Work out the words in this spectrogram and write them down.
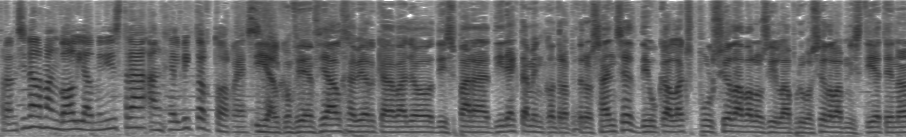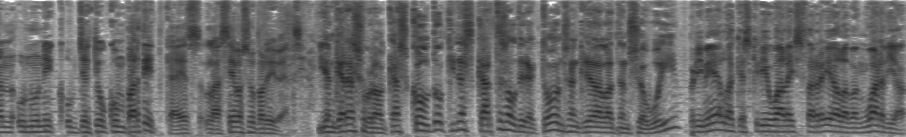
Francina Armengol i el ministre Ángel Víctor Torres. I el confidencial Javier Caraballo dispara directament contra Pedro Sánchez, diu que l'expulsió d'Avalos i l'aprovació de l'amnistia tenen un únic objectiu compartit, que és la seva supervivència. I encara sobre el cas Coldo, quines cartes al director ens han cridat l'atenció avui? Primer, la que escriu Àlex Ferrer a La Vanguardia.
